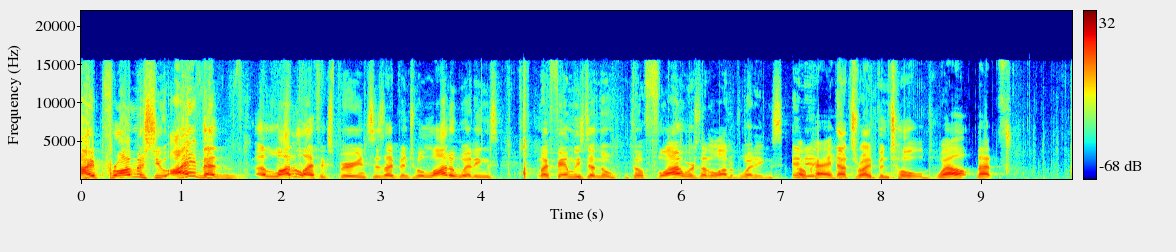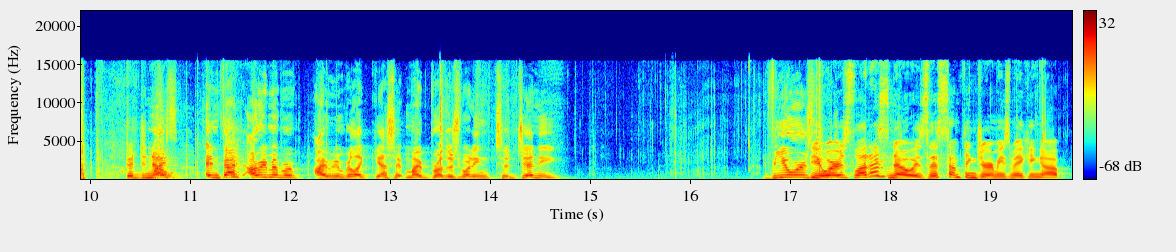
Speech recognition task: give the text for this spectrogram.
I promise you, I have had a lot of life experiences. I've been to a lot of weddings. My family's done the, the flowers at a lot of weddings. And it- Okay. that's what I've been told. well, that's good to know. In fact, I remember, I remember like yesterday, my brother's wedding to Jenny. Viewers, Viewers, let us know. Is this something Jeremy's making up?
